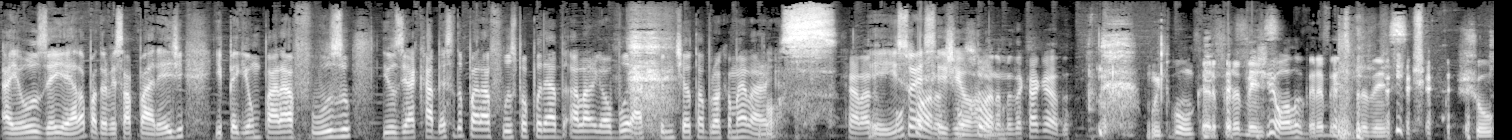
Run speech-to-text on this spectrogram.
aí eu usei ela pra atravessar a parede e peguei um parafuso e usei a cabeça do parafuso pra poder alargar o buraco, porque não tinha outra broca mais larga. nossa, Caralho, É isso é funciona, ser geólogo? funciona, mas é cagada. muito bom, cara. É Parabéns. geólogo. Parabéns, parabéns. Show.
